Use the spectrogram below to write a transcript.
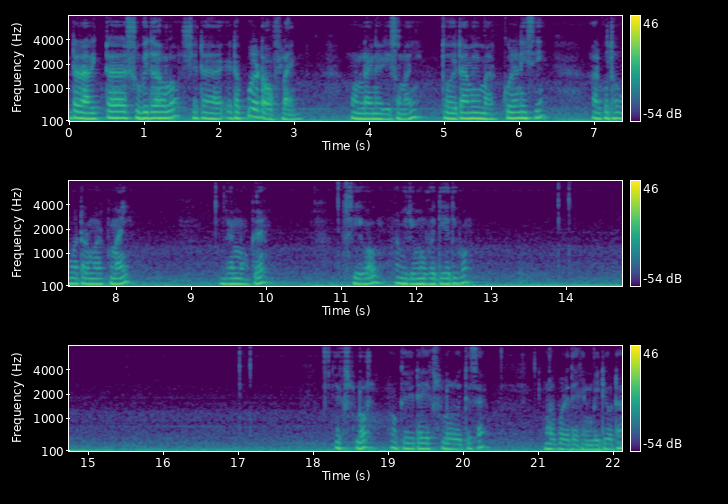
এটার আরেকটা সুবিধা হলো, সেটা, এটা পুরোটা অফলাইন অনলাইনের কিছু নাই। তো এটা আমি মার্ক করে নিছি, আর কোথাও ওয়াটারমার্ক নাই। দেন ওকে সি অল আমি রিমুভে দিয়ে দিব। এক্সপ্লোর ওকে এটা এক্সপ্লোর হইতেছে। আমার পরে দেখেন ভিডিওটা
